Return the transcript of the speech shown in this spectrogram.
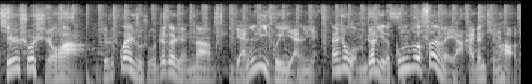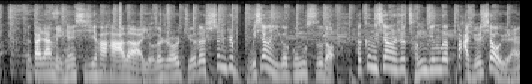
其实说实话啊，就是怪叔叔这个人呢，严厉归严厉，但是我们这里的工作氛围啊，还真挺好的。那大家每天嘻嘻哈哈的，有的时候觉得甚至不像一个公司都，它更像是曾经的大学校园。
